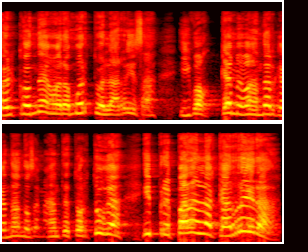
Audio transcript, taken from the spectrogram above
O el conejo era muerto de la risa. Y vos, ¿qué me vas a andar ganando semejante tortuga? Y preparan la carrera.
